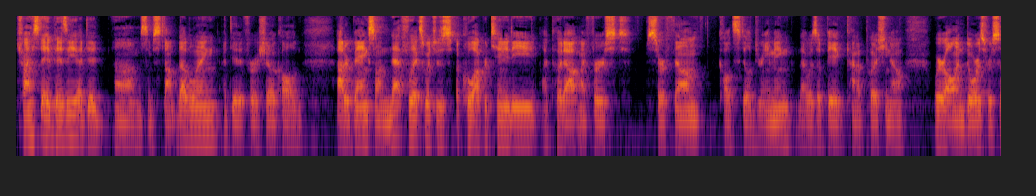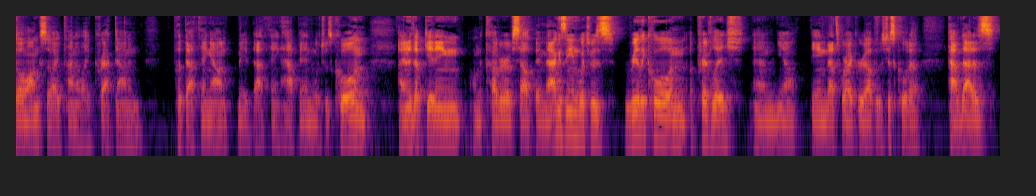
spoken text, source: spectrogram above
trying to stay busy. I did um, some stunt doubling. I did it for a show called Outer Banks on Netflix, which is a cool opportunity. I put out my first surf film called Still Dreaming. That was a big kind of push, you know. We were all indoors for so long, so I kind of like cracked down and put that thing out, made that thing happen, which was cool. And I ended up getting on the cover of South Bay Magazine, which was really cool and a privilege. And, you know, being that's where I grew up, it was just cool to have that as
